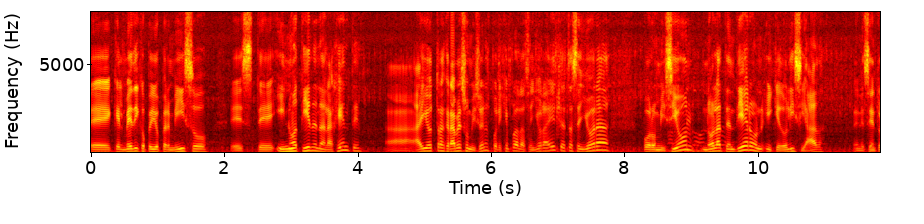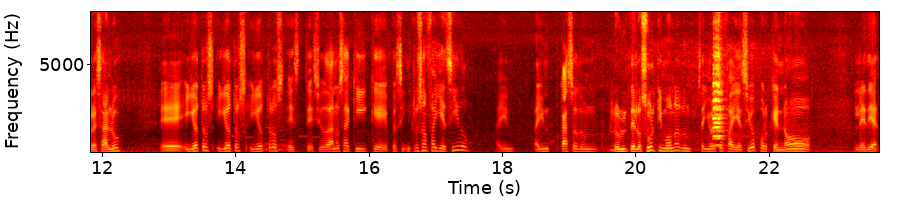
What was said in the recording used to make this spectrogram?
eh, que el médico pidió permiso este, y no atienden a la gente. Ah, hay otras graves omisiones, por ejemplo, a la señora esta, esta señora por omisión no la atendieron y quedó lisiada en el centro de salud. Eh, y otros, y otros, y otros este, ciudadanos aquí que pues incluso han fallecido. Hay hay un caso de, un, de los últimos, ¿no? de un señor que falleció porque no le,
